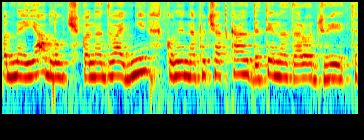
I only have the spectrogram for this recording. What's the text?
одне яблучко на два дні, коли на початках дитина зароджується.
